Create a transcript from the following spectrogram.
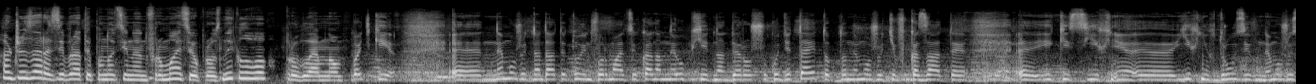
Адже зараз зібрати повноцінну інформацію про зниклого проблемно. Батьки е, не можуть надати ту інформацію, яка нам необхідна для розшуку дітей, тобто не можуть вказати е, якісь їхні, е, їхніх друзів, не можуть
